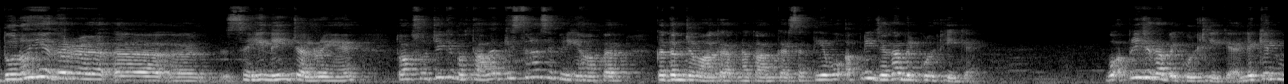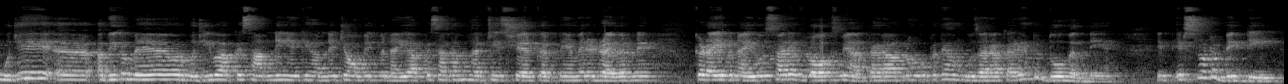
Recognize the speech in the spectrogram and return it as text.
दोनों ही अगर अ, अ, सही नहीं चल रहे हैं तो आप सोचिए कि बख्तावर किस तरह से फिर यहाँ पर कदम जमा कर अपना काम कर सकती है। वो अपनी जगह बिल्कुल ठीक है। वो अपनी जगह बिल्कुल ठीक है। लेकिन मुझे अभी तो मैं और मुजीब आपके सामने ही है कि हमने चाउमीन बनाई आपके साथ हम हर चीज़ शेयर करते हैं। मेरे ड्राइवर ने कढ़ाई बनाई, वो सारे ब्लॉग्स में आता है और आप लोगों को पता है हम गुजारा कर रहे हैं तो दो बंदे हैं। It's not a big deal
